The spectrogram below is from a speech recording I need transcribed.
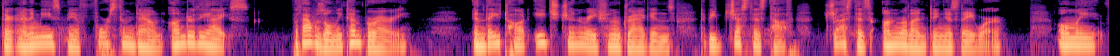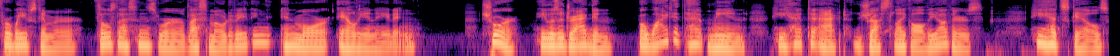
Their enemies may have forced them down under the ice, but that was only temporary. And they taught each generation of dragons to be just as tough, just as unrelenting as they were. Only, for Waveskimmer, those lessons were less motivating and more alienating. Sure, he was a dragon, but why did that mean he had to act just like all the others? He had scales,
